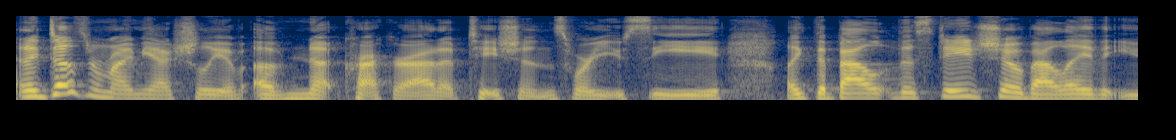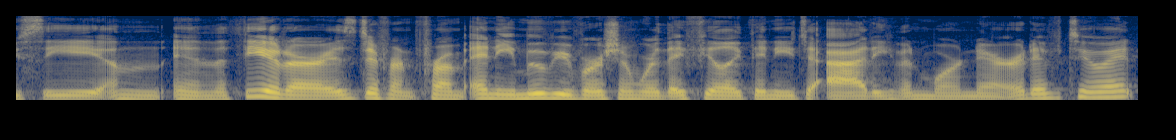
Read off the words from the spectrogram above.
And it does remind me actually of, of Nutcracker adaptations where you see like the ball- the stage show ballet that you see in, in the theater is different from any movie version where they feel like they need to add even more narrative to it.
